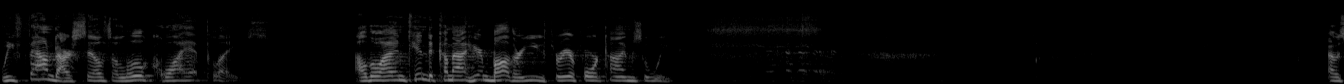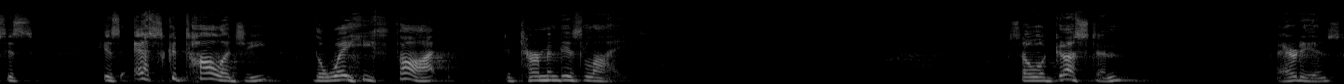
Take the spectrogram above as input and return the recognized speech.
We found ourselves a little quiet place. Although I intend to come out here and bother you three or four times a week. That was his, his eschatology, the way he thought, determined his life. So, Augustine, there it is.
